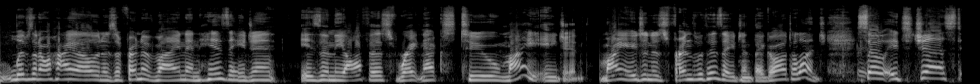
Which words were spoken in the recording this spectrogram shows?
lives in Ohio and is a friend of mine, and his agent is in the office right next to my agent. My agent is friends with his agent. They go out to lunch. So it's just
